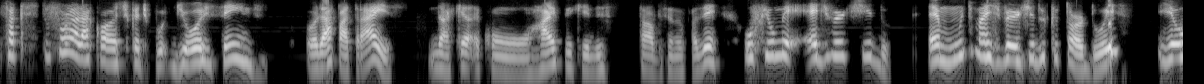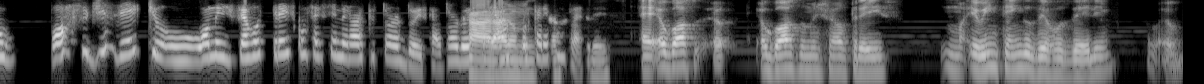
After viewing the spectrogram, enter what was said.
Só que se tu for olhar a ótica tipo, de hoje, sem olhar pra trás, daquela, com o hype que eles estavam tentando fazer, o filme é divertido. É muito mais divertido que o Thor 2. E eu posso dizer que o Homem de Ferro 3 consegue ser melhor que o Thor 2, cara. O Thor 2 Caralho, é uma porcaria completa. 3. É, eu gosto, eu, eu gosto do Homem de Ferro 3. ma- Eu entendo os erros dele, eu-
